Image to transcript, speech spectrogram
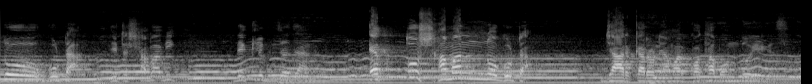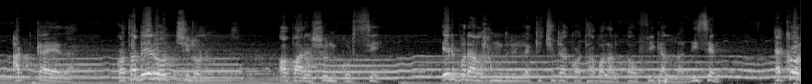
ছোট্ট গোটা, যেটা স্বাভাবিক, দেখলে বোঝা যায় না। এত সামান্য গোটা, যার কারণে আমার কথা বন্ধ হয়ে গেছে, আটকায় যায়। কথা বের হচ্ছিল না। অপারেশন করছে। এরপরে আলহামদুলিল্লাহ কিছুটা কথা বলার তৌফিক আল্লাহ দিছেন। এখন,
